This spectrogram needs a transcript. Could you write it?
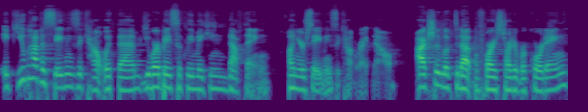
If you have a savings account with them, you are basically making nothing on your savings account right now. I actually looked it up before I started recording.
